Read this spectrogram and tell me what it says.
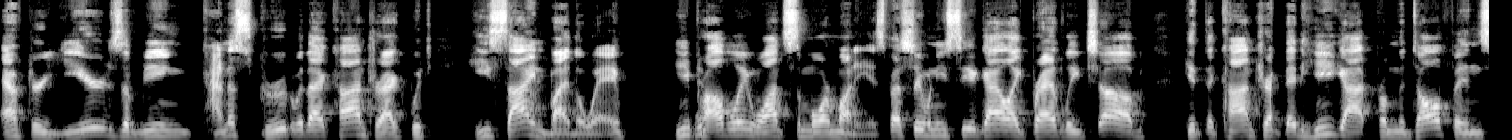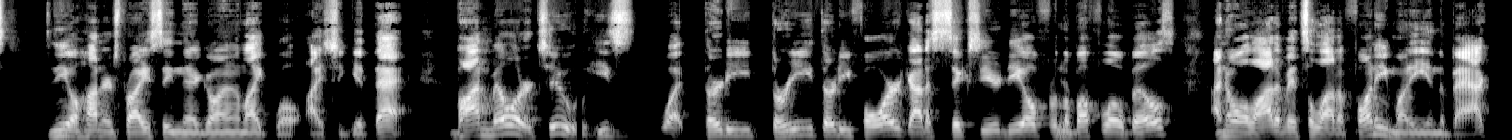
after years of being kind of screwed with that contract, which he signed, by the way, he probably wants some more money, especially when you see a guy like Bradley Chubb get the contract that he got from the Dolphins. Danielle Hunter's probably sitting there going like, well, I should get that. Von Miller, too. He's what 33, 34, got a six year deal from the Buffalo Bills. I know a lot of it's a lot of funny money in the back,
